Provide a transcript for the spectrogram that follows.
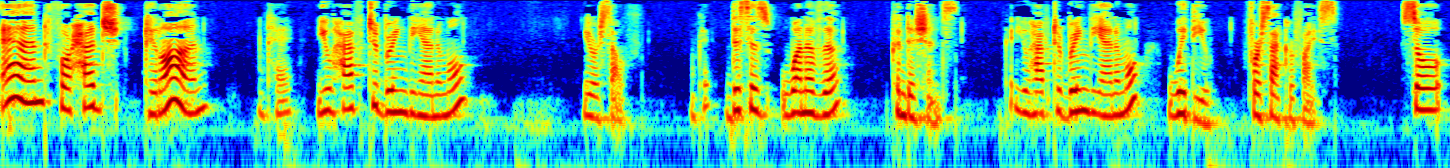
And for Hajj Qiran, okay, you have to bring the animal yourself. Okay, this is one of the conditions. Okay, you have to bring the animal with you for sacrifice. So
